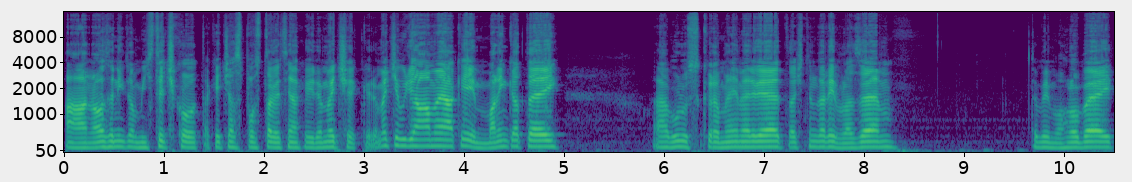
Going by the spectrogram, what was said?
a nalezený to místečko, tak je čas postavit nějaký domeček. Domeček uděláme nějaký malinkatej. Já budu skromný medvěd, začneme tady vlezem. To by mohlo být.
